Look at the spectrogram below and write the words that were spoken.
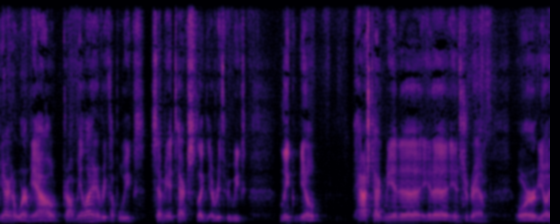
you're not gonna wear me out. Drop me a line every couple weeks. Send me a text like every three weeks. Link you know, hashtag me in a in a Instagram or you know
